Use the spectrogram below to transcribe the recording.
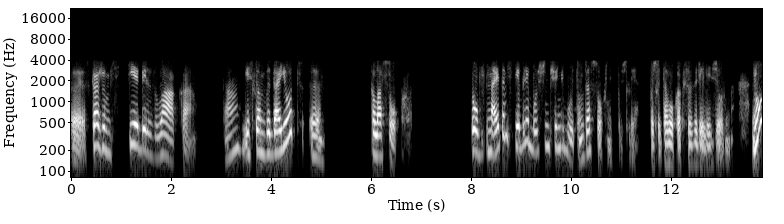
э, скажем, стебель злака, да, если он выдает э, колосок, то на этом стебле больше ничего не будет, он засохнет после, после того, как созрели зерна. Но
